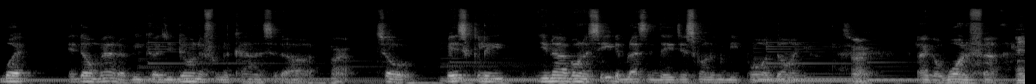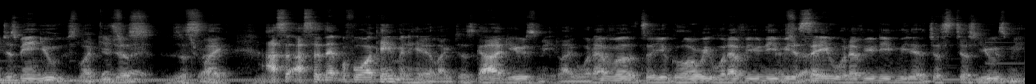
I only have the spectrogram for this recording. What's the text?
but it don't matter because you're doing it from the kindness of the heart. Right. So basically, you're not gonna see the blessings. They just gonna be poured on you. That's right. like a water fountain. and just being used. Like you just, right. just That's right. like I said, I said that before I came in here. Like just God use me. Like whatever to your glory, whatever you need me to That's say, whatever you need me to just, just use me.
